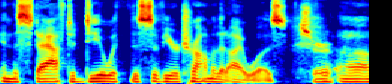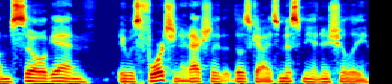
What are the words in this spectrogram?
and the staff to deal with the severe trauma that I was. Sure. Um, so, again, it was fortunate actually that those guys missed me initially.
